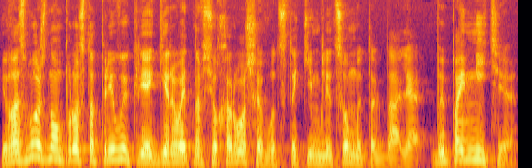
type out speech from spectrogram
И возможно он просто привык реагировать на все хорошее вот с таким лицом и так далее. Вы поймите,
